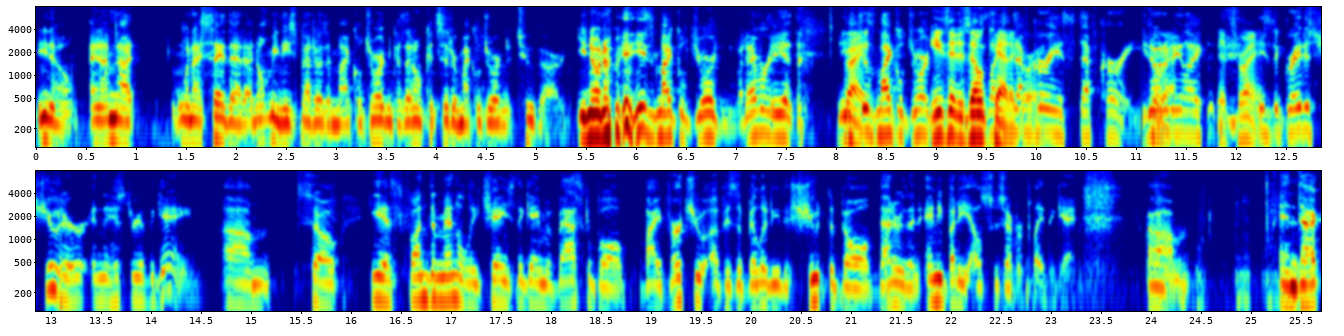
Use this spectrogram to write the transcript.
you know, and I'm not when I say that, I don't mean he's better than Michael Jordan because I don't consider Michael Jordan a two guard. You know what I mean? He's Michael Jordan, whatever he is. He's Right. just Michael Jordan. He's in his own like category. Steph Curry is Steph Curry. You know what I mean? Like That's right. he's the greatest shooter in the history of the game. Um, so he has fundamentally changed the game of basketball by virtue of his ability to shoot the ball better than anybody else who's ever played the game. Um, and that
